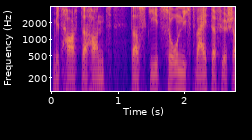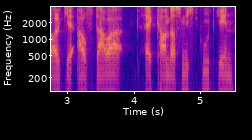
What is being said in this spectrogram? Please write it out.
mit harter Hand. Das geht so nicht weiter für Schalke. Auf Dauer äh, kann das nicht gut gehen.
